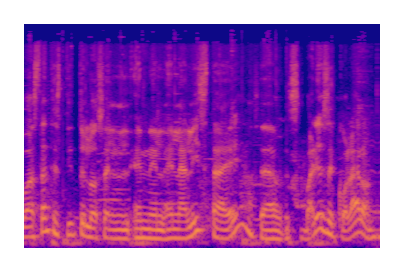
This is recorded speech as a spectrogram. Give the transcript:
bastantes títulos en, en el- en la lista, ¿eh? O sea, pues, varios se colaron.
